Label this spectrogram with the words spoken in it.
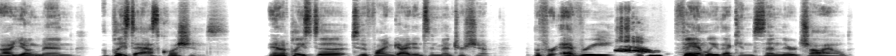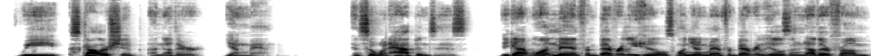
uh, young men a place to ask questions and a place to, to find guidance and mentorship. But for every wow. family that can send their child, we scholarship another young man. And so what happens is you got one man from Beverly Hills, one young man from Beverly Hills, and another from,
